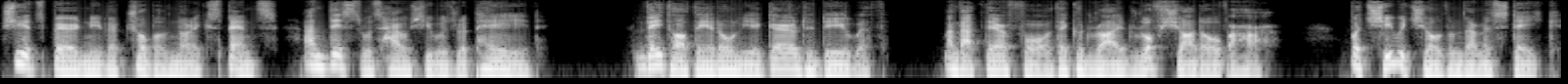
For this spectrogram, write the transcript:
She had spared neither trouble nor expense, and this was how she was repaid. They thought they had only a girl to deal with, and that therefore they could ride roughshod over her. But she would show them their mistake.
